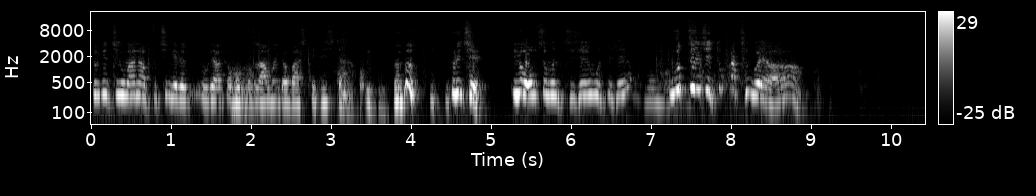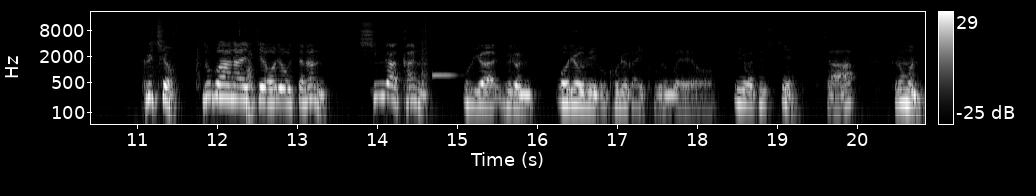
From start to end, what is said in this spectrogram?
그렇게 지금 하나 부침개를 우리 아까 먹고서 남으니까 맛있게 드시잖아. 그렇지? 이거 없으면 드세요? 못 드세요? 못 먹. 못 들지 똑같은 거야. 그렇죠. 누구 하나 이렇게 어려울 때는 심각한 우리가 그런 어려움이고 고뇌가 있고 그런 거예요. 이해가 되시지? 자, 그러면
